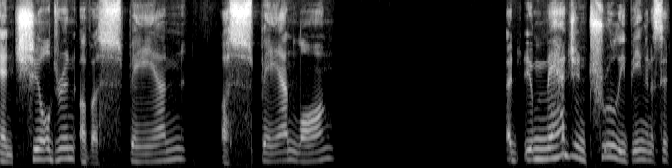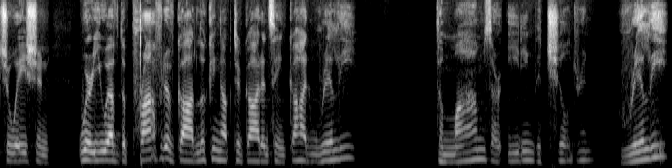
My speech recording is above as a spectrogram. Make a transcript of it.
and children of a span, a span long? Imagine truly being in a situation where you have the prophet of God looking up to God and saying, God, really? The moms are eating the children? Really?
